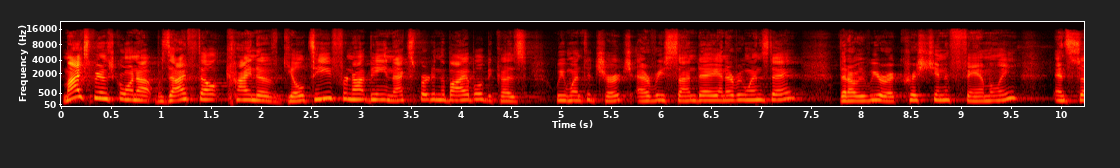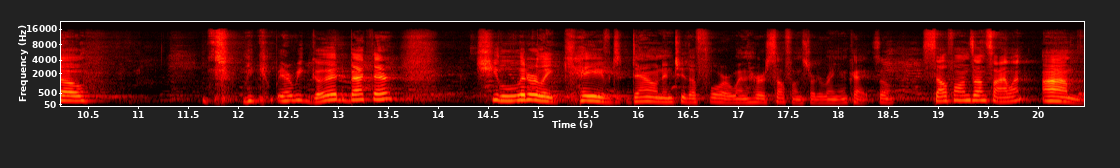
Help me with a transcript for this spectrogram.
My experience growing up was that I felt kind of guilty for not being an expert in the Bible because we went to church every Sunday and every Wednesday, that we were a Christian family. And so, are we good back there? she literally caved down into the floor when her cell phone started ringing. Okay, so cell phones on silent. Um,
